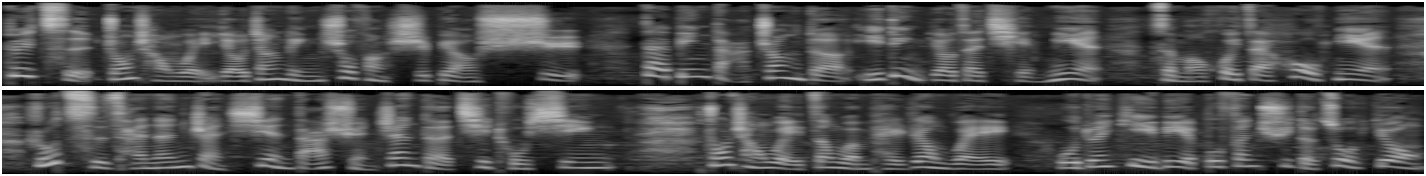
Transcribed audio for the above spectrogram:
对此，中常委姚江林受访时表示：“带兵打仗的一定要在前面，怎么会在后面？如此才能展现打选战的企图心。”中常委曾文培认为，吴敦义列不分区的作用，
